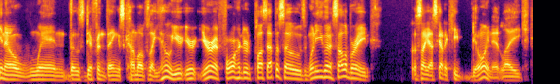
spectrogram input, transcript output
you know, when those different things come up, like, yo, you, you're you're at 400 plus episodes. When are you going to celebrate? It's like I just got to keep doing it. Like,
